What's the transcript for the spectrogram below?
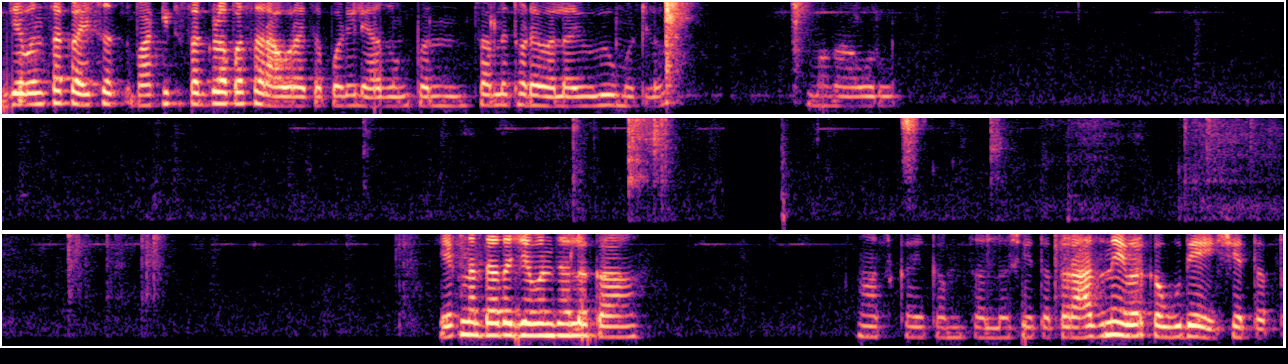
जेवण सकाळीच बाकीचं सगळं पसार आवरायचा पडेल अजून पण चाललं थोड्या वेळाला येऊ म्हटलं. मग आवरू. एकनाथ दादा जेवण झालं का? आज काय काम चाललं शेतात? तर आज नाही बरं का उद्या आहे शेतात.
